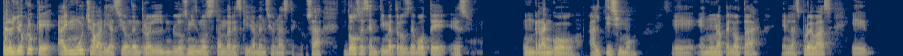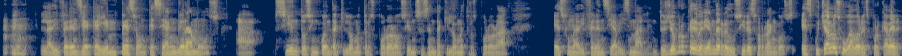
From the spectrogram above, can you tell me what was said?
Pero yo creo que hay mucha variación dentro de los mismos estándares que ya mencionaste. O sea, 12 centímetros de bote es un rango altísimo eh, en una pelota, en las pruebas. Eh, la diferencia que hay en peso, aunque sean gramos, a 150 kilómetros por hora o 160 kilómetros por hora, es una diferencia abismal. Entonces yo creo que deberían de reducir esos rangos, escuchar a los jugadores, porque a ver,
